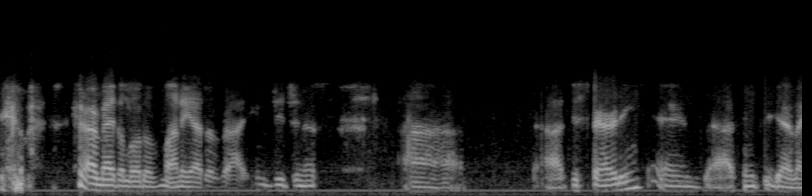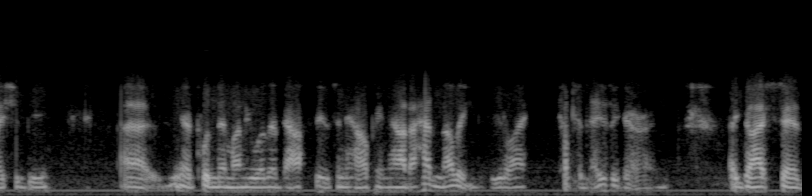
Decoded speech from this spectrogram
you know, made a lot of money out of uh, indigenous disparity, and uh, I think yeah, they should be uh, you know putting their money where their mouth is and helping out. I had another interview like a couple of days ago, and a guy said,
